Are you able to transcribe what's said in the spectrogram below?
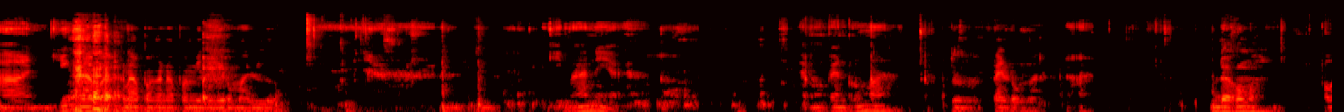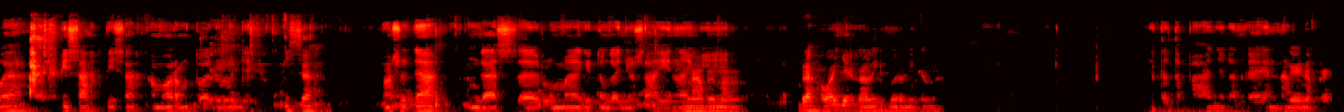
Anjing kenapa kenapa kenapa milih rumah dulu? Gimana ya? Emang pengen rumah. Hmm, pengen rumah. Udah rumah? Pokoknya pisah-pisah sama orang tua dulu deh. Bisa maksudnya nggak serumah gitu nggak nyusahin lagi. Kenapa emang? Lah wajar kali baru nikah mah. Ya, tetep aja kan gak enak. Gak enak ya?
